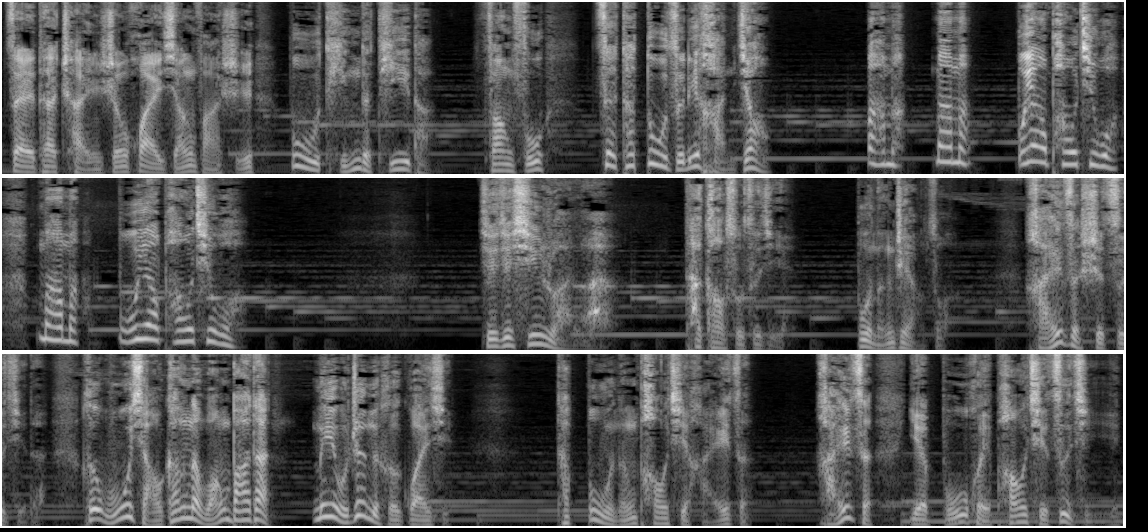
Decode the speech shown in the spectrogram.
在她产生坏想法时不停的踢她，仿佛在她肚子里喊叫：“妈妈，妈妈，不要抛弃我！妈妈，不要抛弃我！”姐姐心软了，她告诉自己，不能这样做，孩子是自己的，和吴小刚那王八蛋没有任何关系。他不能抛弃孩子，孩子也不会抛弃自己。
